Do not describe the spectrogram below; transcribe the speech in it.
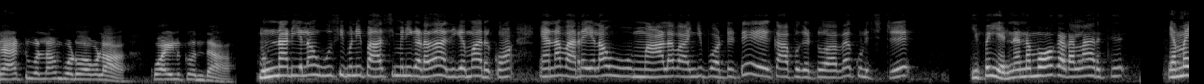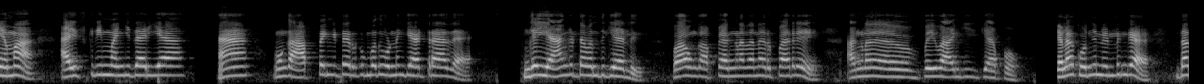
டேட்டு எல்லாம் போடுவாவளா? கோயிலுக்கு வந்தா. முன்னாடி எல்லாம் ஊசி மணி பாசி மணி கடை தான் அதிகமா இருக்கும். ஏன்னா வரையெல்லாம் மாலை வாங்கி போட்டுட்டு காப்பு கட்டுவாவ குளிச்சுட்டு. இப்ப என்னென்னமோ கடைலாம் இருக்கு. எம்மா எம்மா ஐஸ்கிரீம் வாங்கி தரியா? உங்க அப்பங்கிட்ட இருக்கும்போது ஒண்ணும் கேட்டுறாத. இங்க என்கிட்ட வந்து கேளு. வா உங்க அப்பா அங்கே தானே இருப்பாரு? அங்கே போய் வாங்கி கேட்போம் எல்லாம் கொஞ்சம் நில்லுங்க. இந்த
